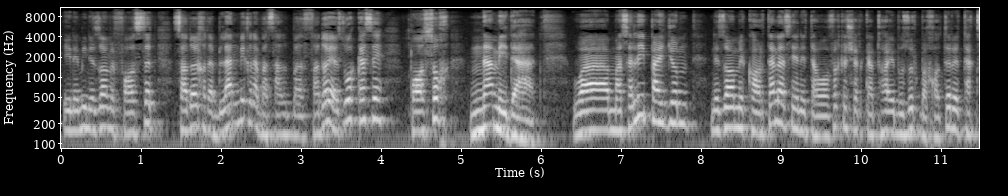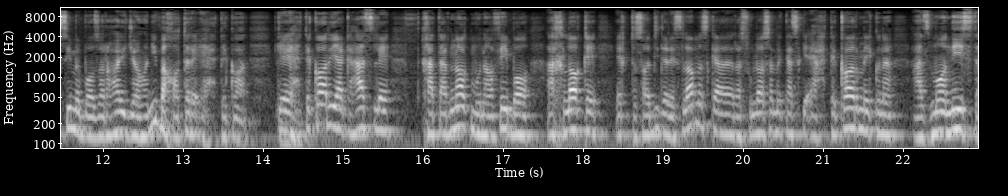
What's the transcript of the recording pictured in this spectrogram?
اینمی نظام فاسد صدای خود بلند می‌کنه به صدای از او کسی پاسخ نمی‌دهد. و مسئله پنجم نظام کارتل است یعنی توافق شرکت های بزرگ به خاطر تقسیم بازارهای جهانی به خاطر احتکار. که احتکار یک حصل خطرناک منافی با اخلاق اقتصادی در اسلام است که رسول الله صلی کسی که احتکار می‌کنه از ما نیست.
